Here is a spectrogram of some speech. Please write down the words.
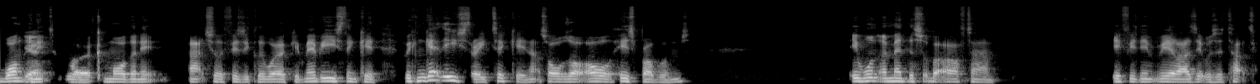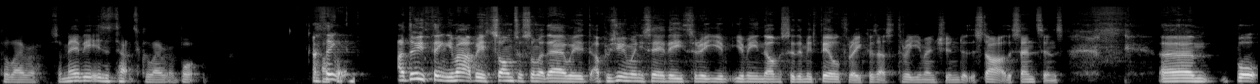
wanting Yeah. it to work more than it actually physically working. Maybe he's thinking, if we can get these three ticking, that solves all, all his problems. He wouldn't have made this up at half time if he didn't realise it was a tactical error. So maybe it is a tactical error, but I think I do think you might be onto something there. With I presume when you say these three, you, you mean obviously the midfield three because that's the three you mentioned at the start of the sentence. Um, but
